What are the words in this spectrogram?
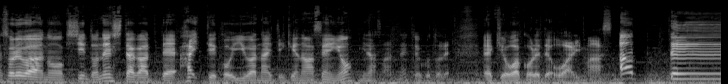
それは、あの、きちんとね、従って、はいってこう言わないといけませんよ。皆さんね。ということで、え今日はこれで終わります。あってー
